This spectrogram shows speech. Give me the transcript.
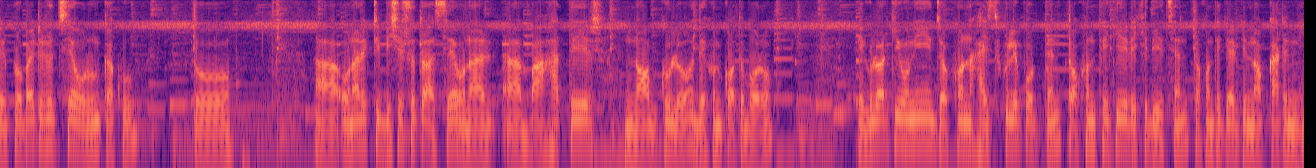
এর প্রোভাইডার হচ্ছে অরুণ কাকু। তো ওনার একটি বিশেষত্ব আছে, ওনার বাঁ হাতের নখগুলো, দেখুন কত বড়। এগুলো আর কি উনি যখন হাই স্কুলে পড়তেন, তখন থেকে রেখে দিয়েছেন, তখন থেকে আর কি নখ কাটেননি,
